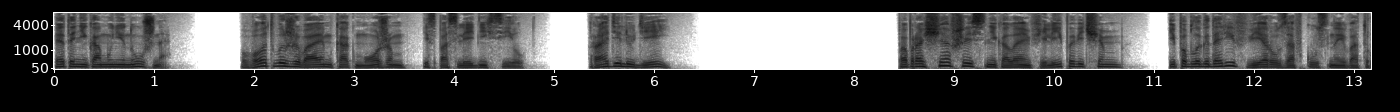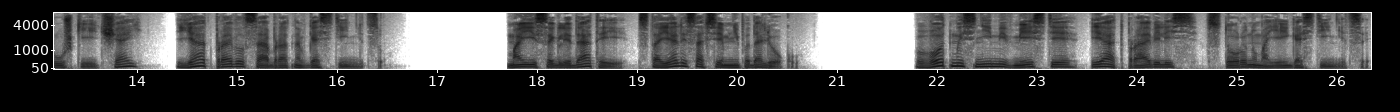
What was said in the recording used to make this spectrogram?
Это никому не нужно. Вот выживаем как можем из последних сил. Ради людей. Попрощавшись с Николаем Филипповичем и поблагодарив Веру за вкусные ватрушки и чай, я отправился обратно в гостиницу. Мои соглядатые стояли совсем неподалеку. Вот мы с ними вместе и отправились в сторону моей гостиницы.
